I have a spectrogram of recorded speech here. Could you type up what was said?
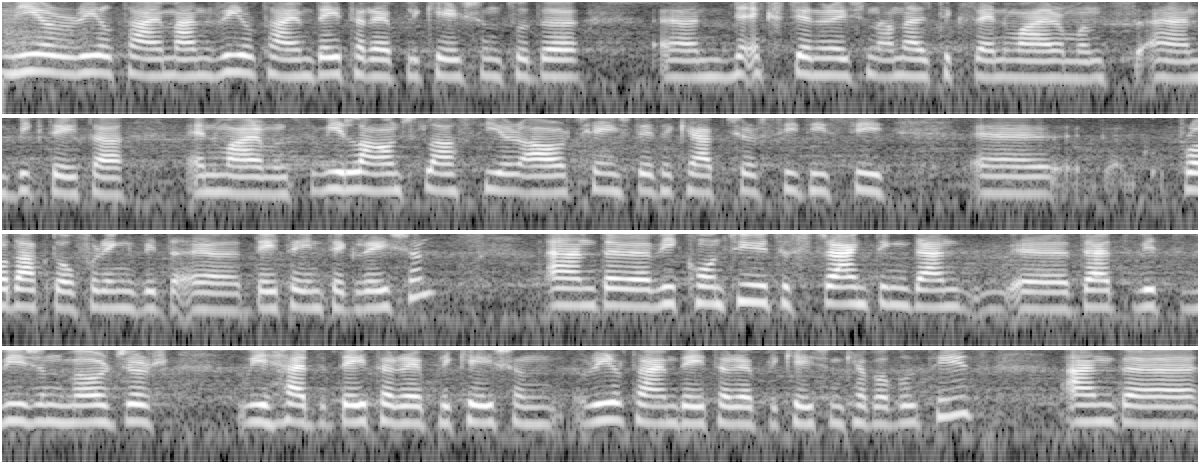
near real-time and real-time data replication to the uh, next generation analytics environments and big data environments. We launched last year our change data capture CDC uh, product offering with uh, data integration. And uh, we continue to strengthen that, uh, that with Vision merger. We had data replication, real-time data replication capabilities, and uh,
